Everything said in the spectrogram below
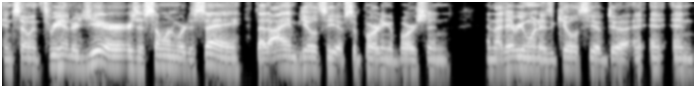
And so in 300 years, if someone were to say that I am guilty of supporting abortion and that everyone is guilty of doing and, and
